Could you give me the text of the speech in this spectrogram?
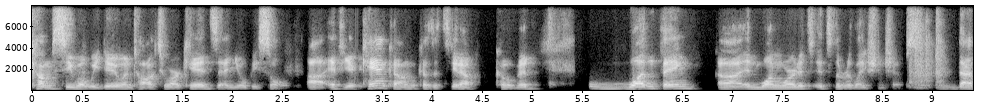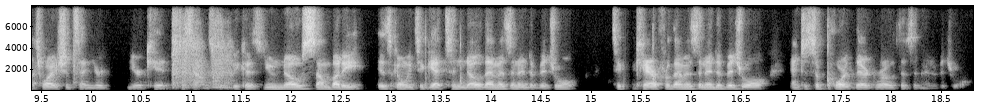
come see what we do and talk to our kids, and you'll be sold. Uh, if you can't come because it's you know COVID, one thing uh, in one word, it's it's the relationships. That's why you should send your your kid to sound school because you know somebody is going to get to know them as an individual, to care for them as an individual, and to support their growth as an individual.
